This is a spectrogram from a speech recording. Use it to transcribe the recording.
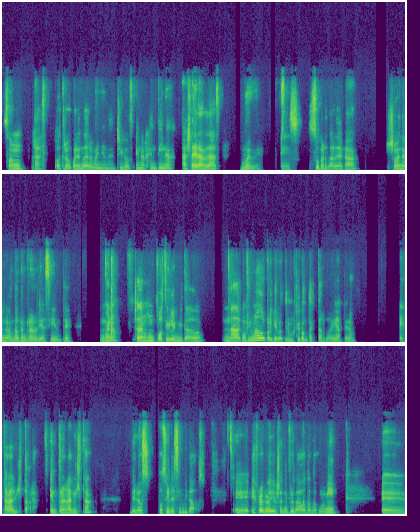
Son las 4.40 de la mañana, chicos, en Argentina. Allá eran las 9. Es súper tarde acá. Yo me tengo que levantar temprano al día siguiente. Bueno, ya tenemos un posible invitado. Nada confirmado porque lo tenemos que contactar todavía, pero está en la lista ahora. Entró en la lista de los posibles invitados. Eh, espero que lo hayan disfrutado tanto como a mí. Eh,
